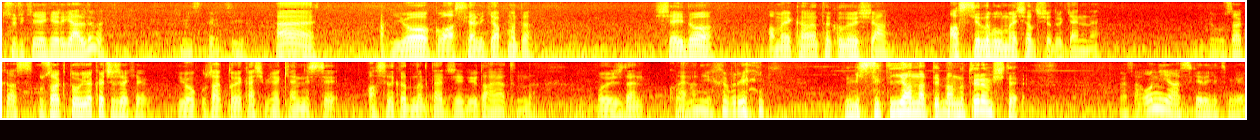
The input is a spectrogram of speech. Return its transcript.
Türkiye'ye geri geldi mi? Mr. T. He. Yok o askerlik yapmadı. Şeyde o. Amerika'da takılıyor şu an. Asyalı bulmaya çalışıyordur kendine. Bir de uzak as uzak doğuya kaçacak yani. Yok uzak doğuya kaçmayacak. Kendisi Asyalı kadınları tercih ediyordu hayatında. O yüzden Konu niye buraya? Mr. T'yi anlat dedim anlatıyorum işte. Mesela o niye askere gitmiyor?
